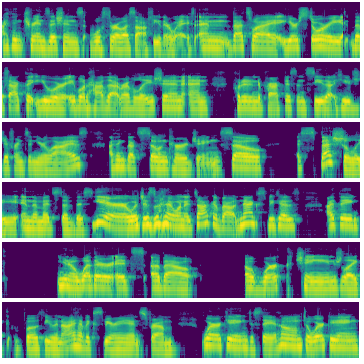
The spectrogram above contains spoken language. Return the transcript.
i think transitions will throw us off either way and that's why your story the fact that you were able to have that revelation and put it into practice and see that huge difference in your lives i think that's so encouraging so especially in the midst of this year which is what i want to talk about next because I think, you know, whether it's about a work change like both you and I have experienced from working to stay at home to working,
